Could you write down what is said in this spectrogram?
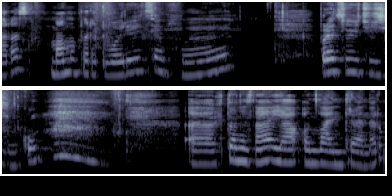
Зараз мама перетворюється в працюючу жінку. Е, Хто не знає, я онлайн-тренер,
